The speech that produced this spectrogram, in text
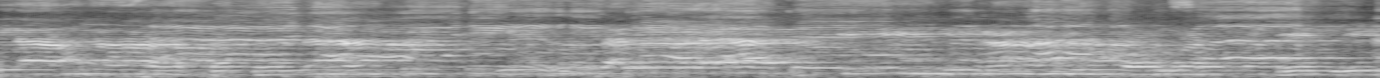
لها فتنا من زلاتنا إن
